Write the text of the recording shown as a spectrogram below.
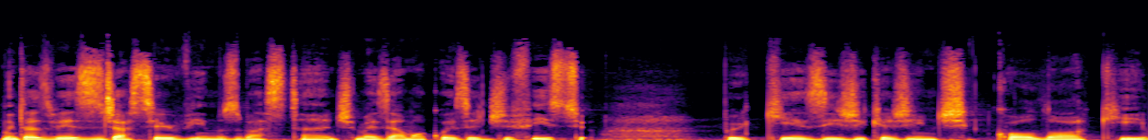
muitas vezes já servimos bastante, mas é uma coisa difícil porque exige que a gente coloque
